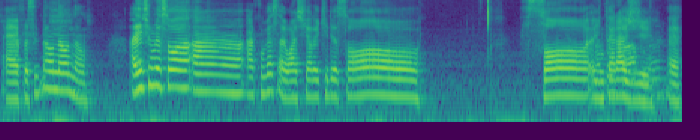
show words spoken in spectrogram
Aí ela falou assim: Não, não, não. Aí a gente começou a, a, a conversar. Eu acho que ela queria só. Só interagir. papo, É.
